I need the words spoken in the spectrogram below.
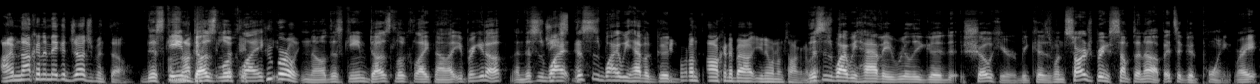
I'm not going to make a judgment though. This game does look like too early. no. This game does look like now that you bring it up, and this is why this is why we have a You good know what I'm talking about? You know what I'm talking about. This is why we have a really good show here because when Sarge brings something up, it's a good point, right?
